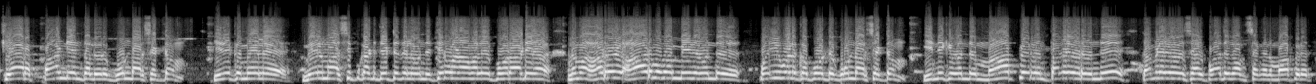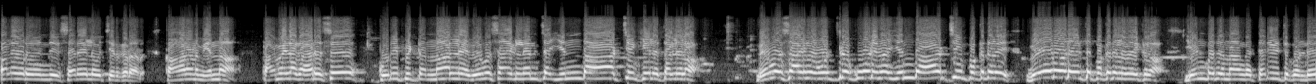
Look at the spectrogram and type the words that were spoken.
கே ஆர் பாண்டியன் தலைவர் கூண்டார் சட்டம் இதுக்கு மேல மேல்மா சிப்காட்டு திட்டத்தில் வந்து திருவண்ணாமலை போராடிய நம்ம அருள் ஆறுமுகம் மீது வந்து பொய் வழக்க போட்டு கூண்டார் சட்டம் இன்னைக்கு வந்து மாபெரும் தலைவர் வந்து தமிழக விவசாய பாதுகாப்பு சங்க மாபெரும் தலைவர் வந்து சிறையில் வச்சிருக்கிறார். காரணம் என்ன? தமிழக அரசு குறிப்பிட்ட நாள்ல விவசாயிகள் நினைச்சா எந்த ஆட்சியும் கீழே தள்ளலாம் விவசாயிகள் ஒற்ற கூடினா எந்த ஆட்சியும் பக்கத்துல வேரோட எடுத்து பக்கத்துல வைக்கலாம் என்பது நாங்க தெரிவித்துக் கொண்டு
